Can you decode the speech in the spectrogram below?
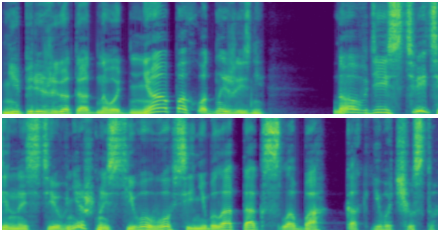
не переживет и одного дня походной жизни. Но в действительности внешность его вовсе не была так слаба, как его чувства.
